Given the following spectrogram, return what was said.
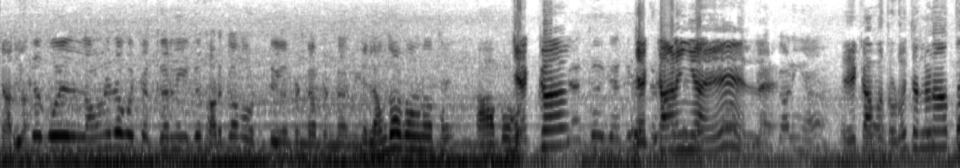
ਚੱਲ। ਇੱਕ ਕੋਈ ਲਾਉਣੇ ਦਾ ਕੋਈ ਚੱਕਰ ਨਹੀਂ ਇੱਕ ਸੜਕਾਂ ਮੋਟੇ ਪਿੰਡਾਂ ਪਿੰਡਾਂ ਇਹ ਦੀ ਲਾਉਂਦਾ ਕੌਣ ਉੱਥੇ? ਆਪ ਉਹ? ਜੈਕ? ਜੈਕ ਵਾਲੀਆਂ ਏ ਇਹ। ਕੰਮ ਥੋੜੋ ਚੱਲਣਾ ਉੱਥੇ?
